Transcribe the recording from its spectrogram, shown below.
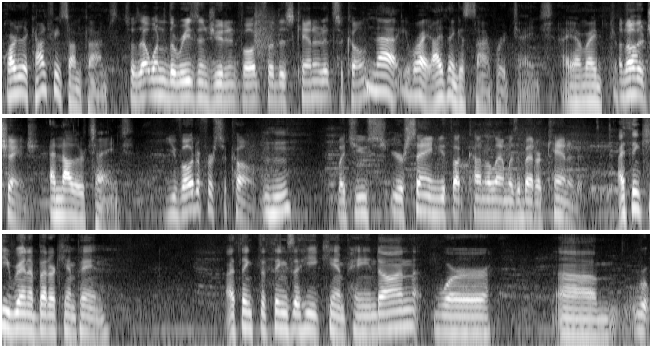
part of the country sometimes. So is that one of the reasons you didn't vote for this candidate, Saccone? No, you're right. I think it's time for a change. I mean, Another change. another change. You voted for Saccone, but you, you're saying you thought Conor Lamb was a better candidate. I think he ran a better campaign. I think the things that he campaigned on were um, r-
